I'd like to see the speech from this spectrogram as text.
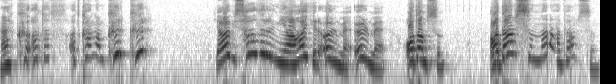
ha kır, at at at kankam kır kır. Ya bir saldırın ya. Hayır ölme ölme. Adamsın. Adamsın lan adamsın.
